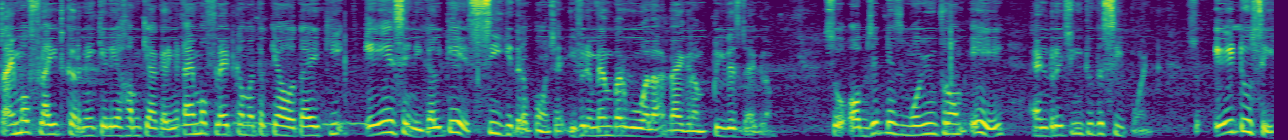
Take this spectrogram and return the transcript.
time of flight करने के लिए हम क्या करेंगे? टाइम ऑफ़ फ़्लाइट का मतलब क्या होता है कि ए से निकल के सी की तरफ़ पहुँचे। इफ़ यू रिमेंबर वो वाला diagram previous diagram so object is moving from A and reaching to the C point so A to C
